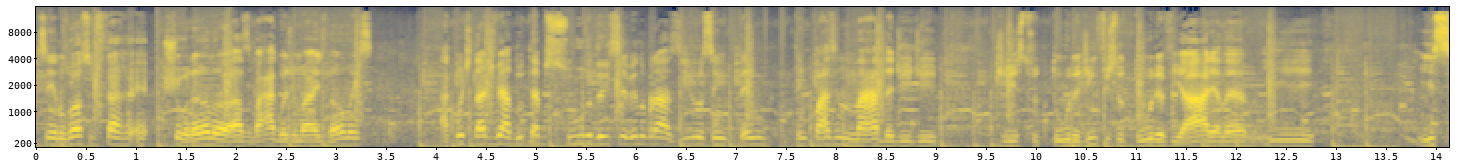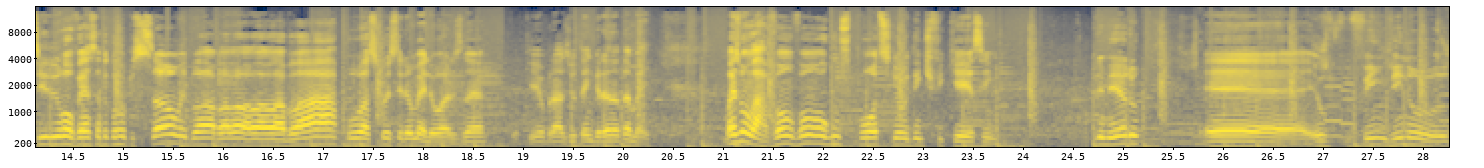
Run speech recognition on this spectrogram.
assim, não gosto de ficar eh, chorando as vagas demais, não, mas a quantidade de viaduto é absurda e você vê no Brasil, assim, tem, tem quase nada de, de, de estrutura, de infraestrutura viária, né? E, e se não houvesse tanta corrupção e blá blá blá blá blá blá, pô, as coisas seriam melhores, né? Porque o Brasil tem grana também. Mas vamos lá, vamos, vamos alguns pontos que eu identifiquei, assim. Primeiro, é, eu fui, vim no,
